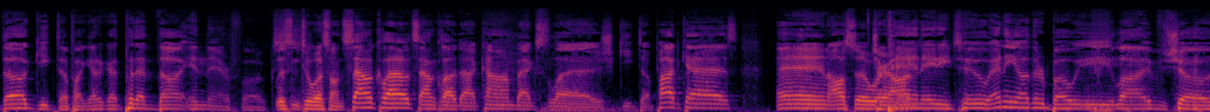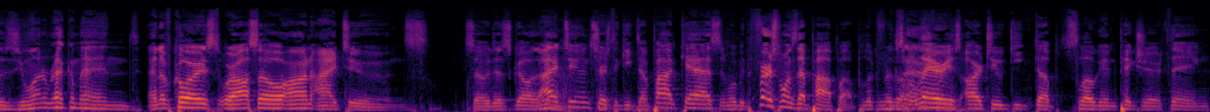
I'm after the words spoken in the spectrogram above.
the Geeked Up. I gotta, gotta put that the in there, folks. Listen to us on SoundCloud, soundcloud.com backslash geeked up podcast. And also we're Japan on '82. Any other Bowie live shows you want to recommend? and of course we're also on iTunes. So just go to Yeah. iTunes, search the Geeked Up Podcast, and we'll be the first ones that pop up. Look for the hilarious R2 Geeked Up slogan picture thing.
